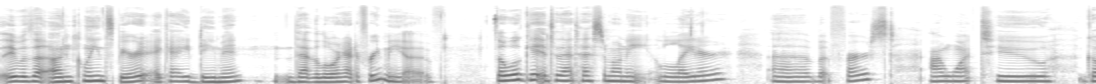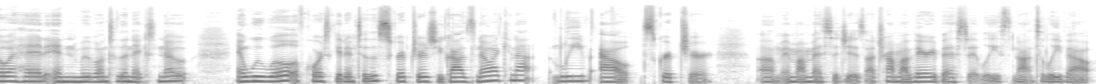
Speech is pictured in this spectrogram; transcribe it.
it was an unclean spirit, aka demon, that the Lord had to free me of. So we'll get into that testimony later. Uh, but first, I want to go ahead and move on to the next note. And we will, of course, get into the scriptures. You guys know I cannot leave out scripture um, in my messages. I try my very best, at least, not to leave out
